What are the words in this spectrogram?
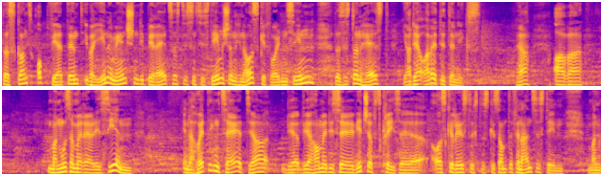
dass ganz abwertend über jene Menschen, die bereits aus diesem System schon hinausgefallen sind, dass es dann heißt, ja, der arbeitet ja nichts. Ja, aber man muss einmal realisieren, in der heutigen Zeit, ja, wir, wir haben ja diese Wirtschaftskrise ausgelöst durch das gesamte Finanzsystem. Man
